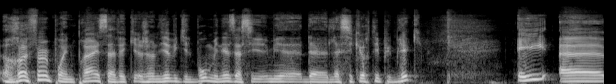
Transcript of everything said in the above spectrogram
refait un point de presse avec Geneviève Guilbeault, ministre de la, Sécurité publique. Et euh,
